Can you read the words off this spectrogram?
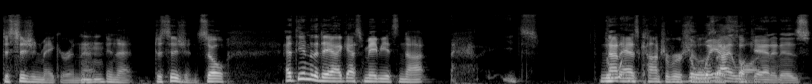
decision maker in that Mm-hmm. in that decision. So at the end of the day, I guess maybe it's not it's not way- as controversial. The way I, I, look at it is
